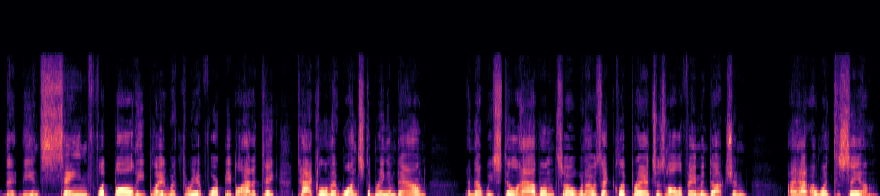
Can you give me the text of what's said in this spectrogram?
the, the insane football he played where three or four people had to take tackle him at once to bring him down and that we still have him. So when I was at Cliff Branch's Hall of Fame induction, I had I went to see him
